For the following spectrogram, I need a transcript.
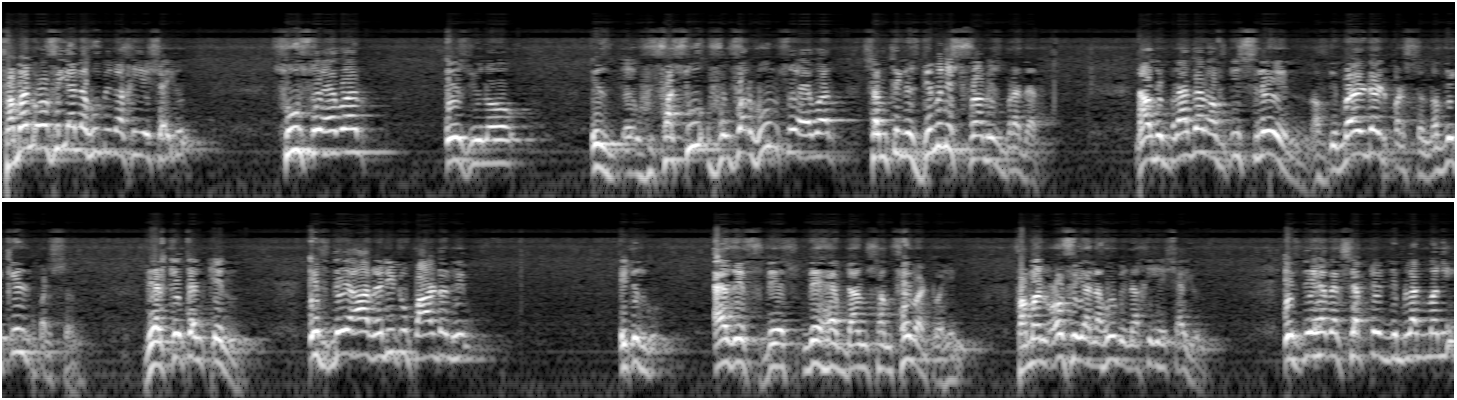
فَمَنْ أُوفِيَ لَهُ مِنْ أَخِيهِ شَيْءٌ Whosoever is, you know, is for, for whomsoever something is diminished from his brother. Now the brother of the slain, of the murdered person, of the killed person, their kith and kin, if they are ready to pardon him, it is as if they, they have done some favor to him. فَمَنْ عُفِيَ لَهُ مِنْ أَخِيهِ شَيْءٌ سپٹ بلڈ منی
